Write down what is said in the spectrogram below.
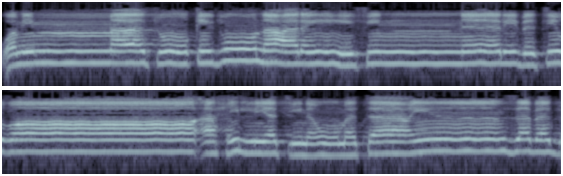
ومما توقدون عليه في النار ابتغاء حلية أو متاع زبد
